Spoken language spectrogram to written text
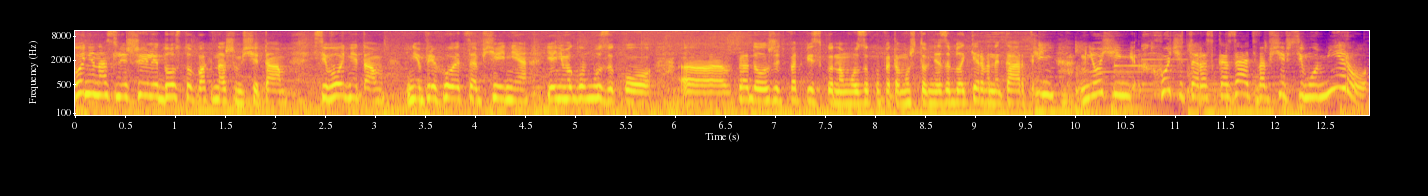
Сегодня нас лишили доступа к нашим счетам. Сегодня там мне приходит сообщение, я не могу музыку э, продолжить подписку на музыку, потому что у меня заблокированы карты. Очень- Мне очень хочется рассказать вообще всему миру,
